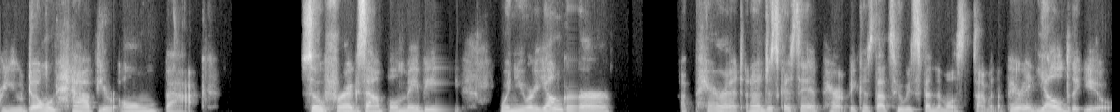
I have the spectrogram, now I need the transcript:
or you don't have your own back. So, for example, maybe when you were younger, a parent, and I'm just going to say a parent because that's who we spend the most time with, a parent yelled at you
